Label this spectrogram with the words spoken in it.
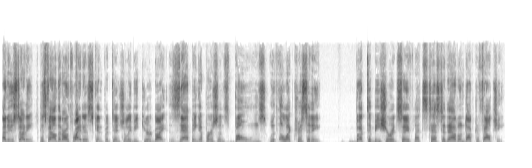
A new study has found that arthritis can potentially be cured by zapping a person's bones with electricity. But to be sure it's safe, let's test it out on Dr. Fauci.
